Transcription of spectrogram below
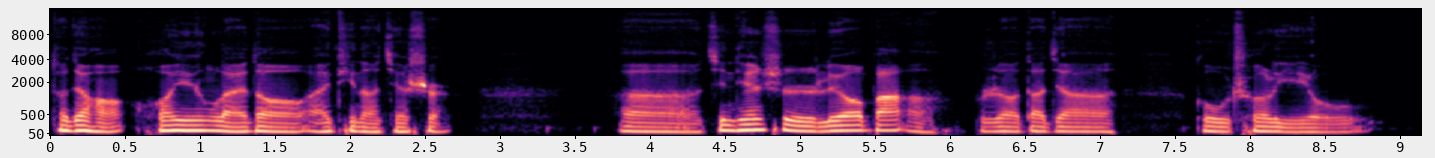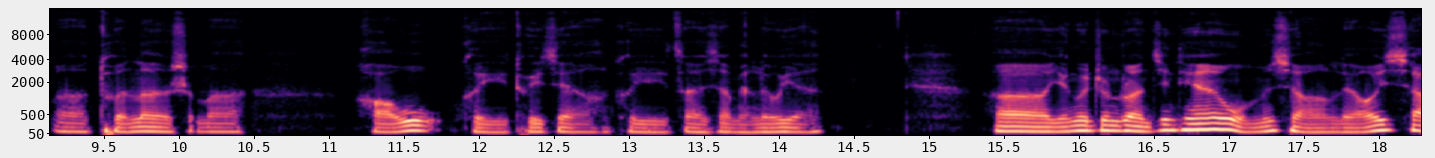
大家好，欢迎来到 IT 那些事儿。呃，今天是六幺八啊，不知道大家购物车里有呃囤了什么好物可以推荐啊？可以在下面留言。呃，言归正传，今天我们想聊一下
